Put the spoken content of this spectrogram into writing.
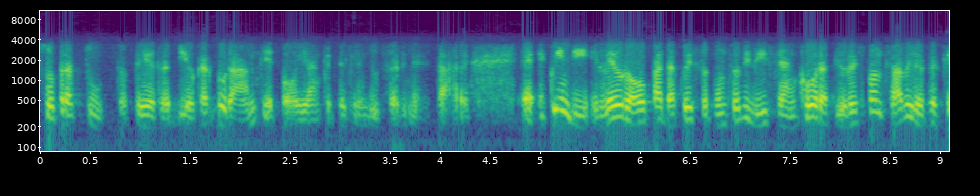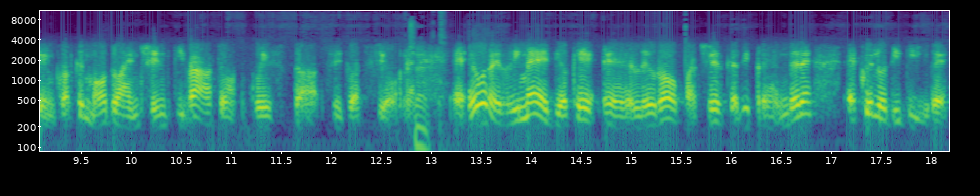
soprattutto per biocarburanti e poi anche per l'industria alimentare. Eh, e quindi l'Europa da questo punto di vista è ancora più responsabile perché in qualche modo ha incentivato questa situazione. Certo. Eh, e ora il rimedio che eh, l'Europa cerca di prendere è quello di dire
